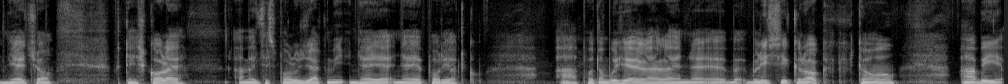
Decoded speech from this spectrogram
niečo v tej škole a medzi spolužiakmi nie je, nie je v poriadku. A potom je len e, bližší krok k tomu, aby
